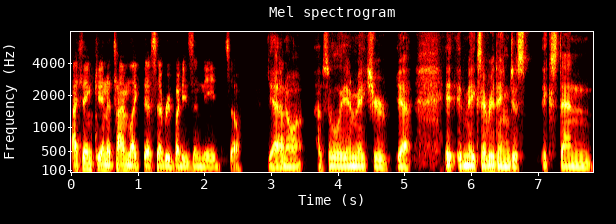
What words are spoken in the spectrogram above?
i think in a time like this everybody's in need. So yeah um, no absolutely it makes your yeah it, it makes everything just extend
